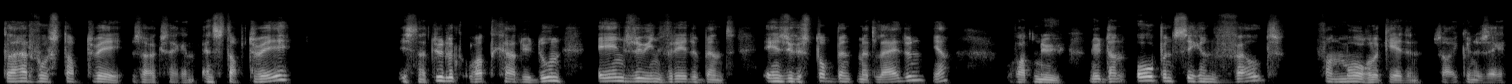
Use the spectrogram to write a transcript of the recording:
klaar voor stap 2, zou ik zeggen. En stap 2 is natuurlijk, wat gaat u doen eens u in vrede bent? Eens u gestopt bent met lijden, ja? wat nu? Nu, dan opent zich een veld van mogelijkheden, zou je kunnen zeggen.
